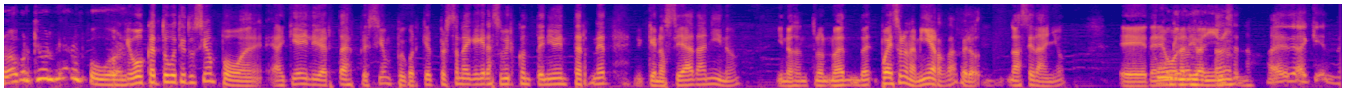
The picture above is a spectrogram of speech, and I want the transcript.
No, ¿por qué volvieron, pues, weón? Porque busca tu constitución, pues aquí hay libertad de expresión, pues cualquier persona que quiera subir contenido a internet que no sea dañino, y no, no- no es- puede ser una mierda, pero no hace daño. Eh, tenemos la libertad. ¿A, a quién,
